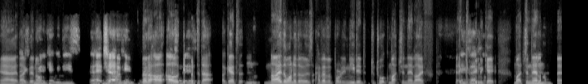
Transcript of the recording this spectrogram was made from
Yeah, like they're not. communicate with these. Do you know what I mean? No, no, I'll, I'll get into that. I'll get to Mm, neither one of those have ever probably needed to talk much in their life Exactly. communicate much in their life. mhm,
